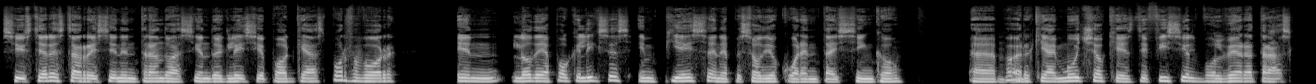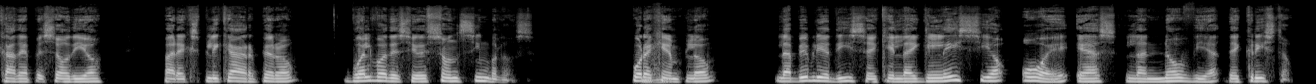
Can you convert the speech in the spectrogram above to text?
si usted está recién entrando haciendo Iglesia Podcast, por favor, en lo de Apocalipsis empieza en episodio 45, uh, porque hay mucho que es difícil volver atrás cada episodio para explicar, pero vuelvo a decir, son símbolos. Por ejemplo, la Biblia dice que la iglesia hoy es la novia de Cristo.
